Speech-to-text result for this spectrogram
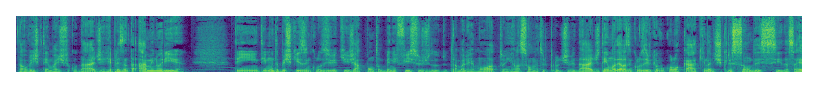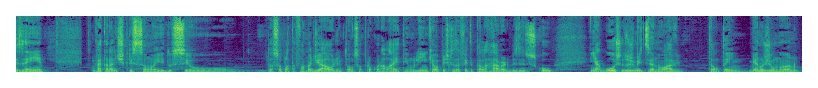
talvez que tenha mais dificuldade, representa a minoria. Tem, tem muita pesquisa, inclusive, que já aponta benefícios do, do, trabalho remoto em relação ao aumento de produtividade. Tem uma delas, inclusive, que eu vou colocar aqui na descrição desse, dessa resenha. Vai estar na descrição aí do seu da sua plataforma de áudio, então é só procurar lá e tem o um link. É uma pesquisa feita pela Harvard Business School em agosto de 2019, então tem menos de um ano.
